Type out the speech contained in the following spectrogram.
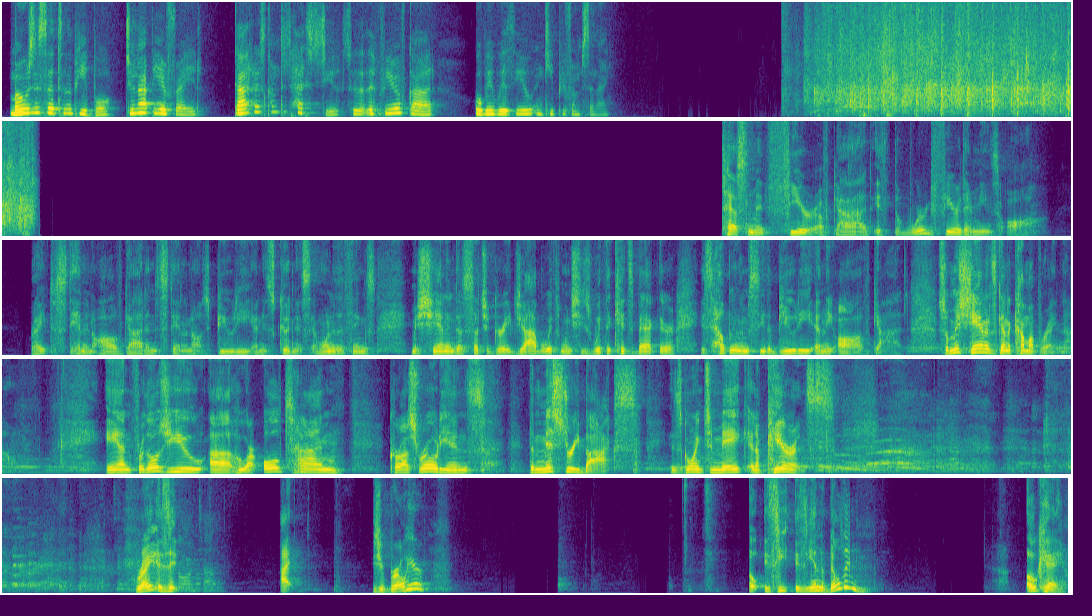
Moses said to the people, Do not be afraid. God has come to test you, so that the fear of God will be with you and keep you from sinning. Testament fear of God is the word fear there means awe, right? To stand in awe of God and to stand in awe of his beauty and his goodness. And one of the things Miss Shannon does such a great job with when she's with the kids back there is helping them see the beauty and the awe of God. So Miss Shannon's going to come up right now. And for those of you uh, who are old time Crossroadians, the mystery box is going to make an appearance. Right? Is it? Is your bro here? Oh, is he? Is he in the building? Okay.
